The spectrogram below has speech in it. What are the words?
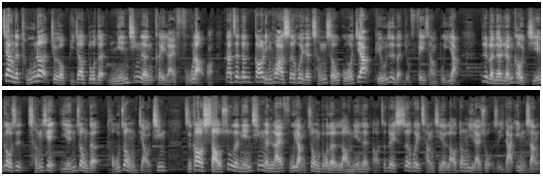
这样的图呢，就有比较多的年轻人可以来扶老啊。那这跟高龄化社会的成熟国家，譬如日本就非常不一样。日本的人口结构是呈现严重的头重脚轻，只靠少数的年轻人来抚养众多的老年人啊，这对社会长期的劳动力来说是一大硬伤。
